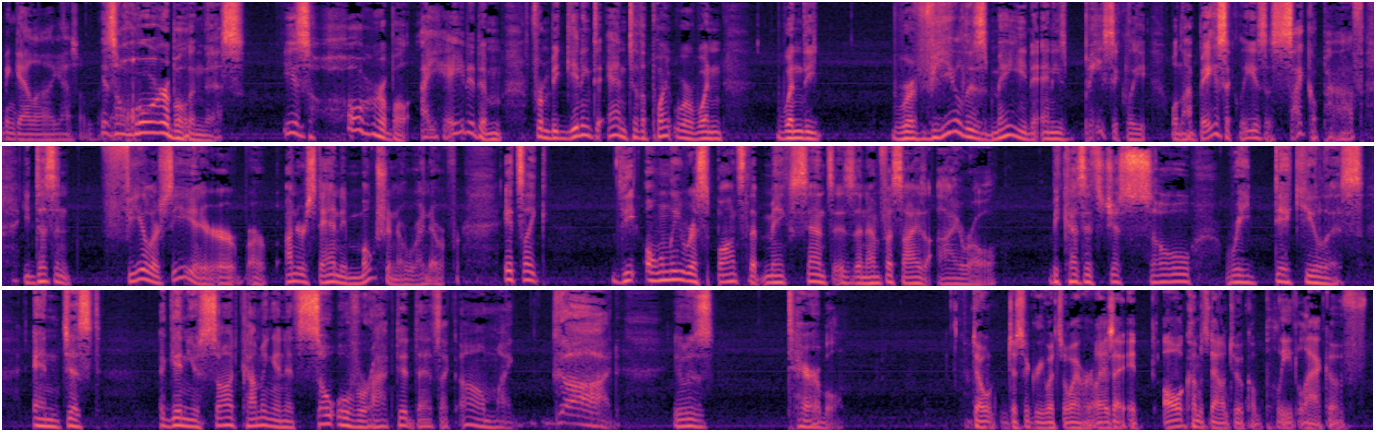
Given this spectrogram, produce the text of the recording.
Minghella, yes. Is horrible in this. He's horrible. I hated him from beginning to end to the point where when when the reveal is made and he's basically well not basically he's a psychopath he doesn't feel or see or, or understand emotion or whatever. It's like the only response that makes sense is an emphasized eye roll because it's just so ridiculous and just again you saw it coming and it's so overacted that it's like oh my god it was terrible don't disagree whatsoever it all comes down to a complete lack of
